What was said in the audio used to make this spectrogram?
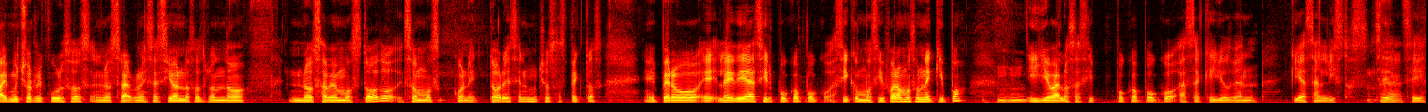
hay muchos recursos en nuestra organización nosotros no, no sabemos todo, somos conectores en muchos aspectos, eh, pero eh, la idea es ir poco a poco, así como si fuéramos un equipo y llevarlos así poco a poco hasta que ellos vean que ya están listos. Sí.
